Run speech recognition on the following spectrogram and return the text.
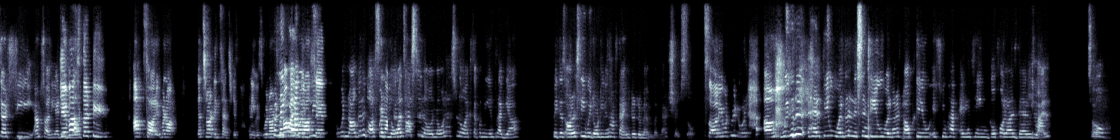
the tea. I'm sorry, I Give not. us the tea. I'm sorry, we're not. That's not insensitive. Anyways, we're not. But we're like, not gonna whatever, we- gossip. We're not gonna gossip. Not no gonna one has to know. No one has to know except for me and Pragya. Because honestly, we don't even have time to remember that shit. So Sorry, what we doing? Um, we're gonna help you. We're gonna listen to you. We're gonna talk to you. If you have anything, go follow us there as Yeah. well. So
